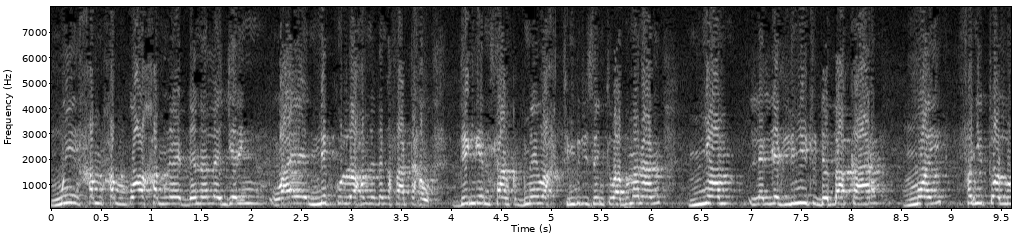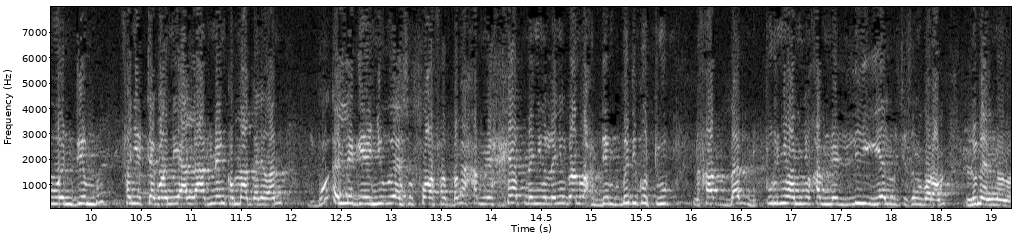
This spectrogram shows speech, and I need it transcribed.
muy xam-xam boo xam ne dana la jëriñ waaye nekkul loo xam ne da nga faa taxaw dégg ngeen sànq bi may wax ci mbiri Sëñ Tuubaa ba ma naan ñoom léeg-léeg li ñuy tuddee bàkkaar mooy fa ñu toll woon démb fa ñu tegoon yàlla ak nañ ko màggale woon bu ëllëgee ñu weesu foofa ba nga xam ne xeet nañu la ñu doon wax démb ba di ko tuub nga xam ba pour ñoom ñu xam ne lii yellu ci suñu borom lu mel noonu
